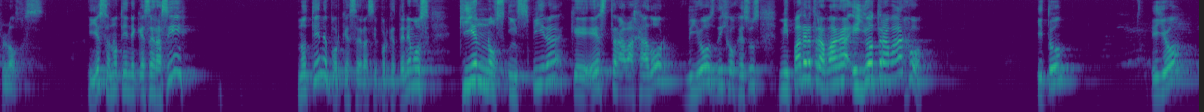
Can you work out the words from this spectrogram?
flojos. Y eso no tiene que ser así. No tiene por qué ser así, porque tenemos quien nos inspira, que es trabajador. Dios dijo Jesús, mi Padre trabaja y yo trabajo. ¿Y tú? ¿Y yo?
